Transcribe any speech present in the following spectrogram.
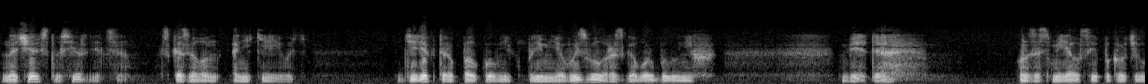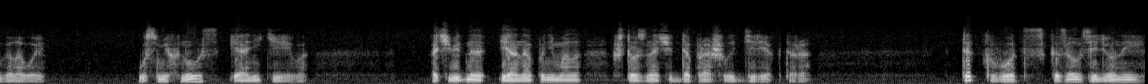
«Начальство сердится», — сказал он Аникеевой. Директора полковник при мне вызвал, разговор был у них. «Беда». Он засмеялся и покрутил головой. Усмехнулась и Аникеева. Очевидно, и она понимала, что значит допрашивать директора. «Так вот», — сказал Зеленый,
